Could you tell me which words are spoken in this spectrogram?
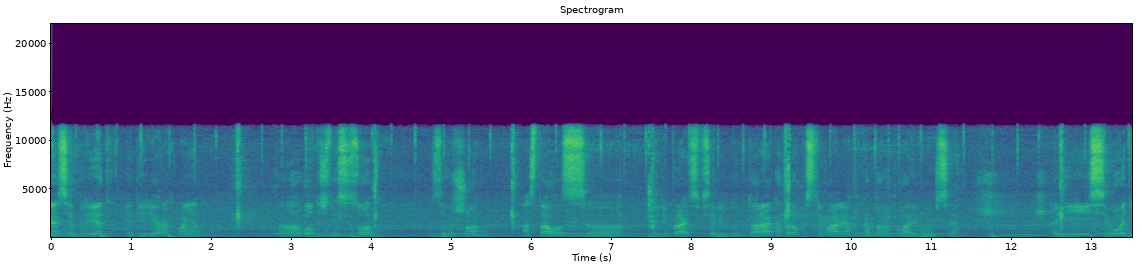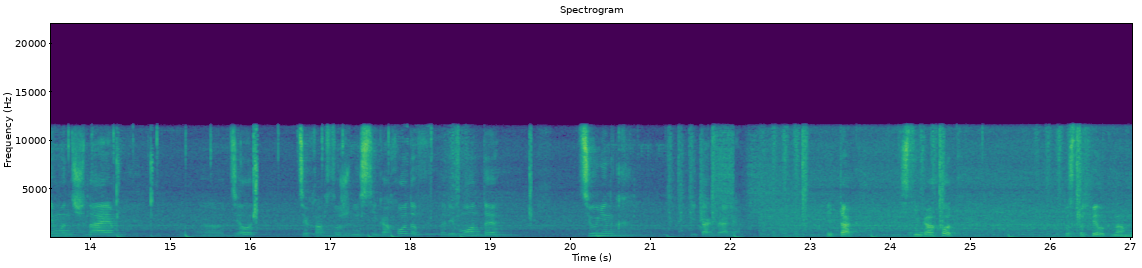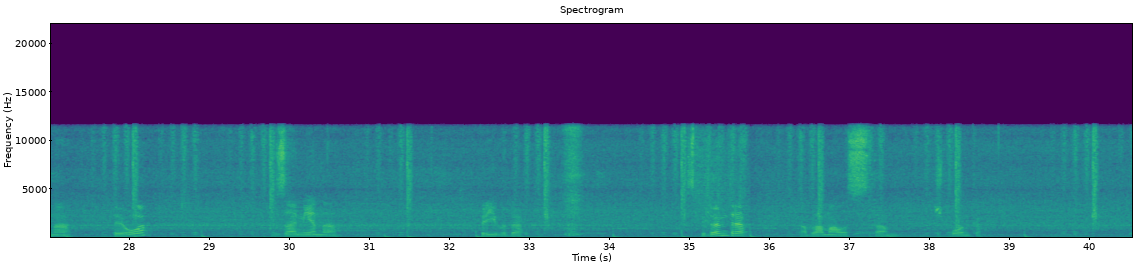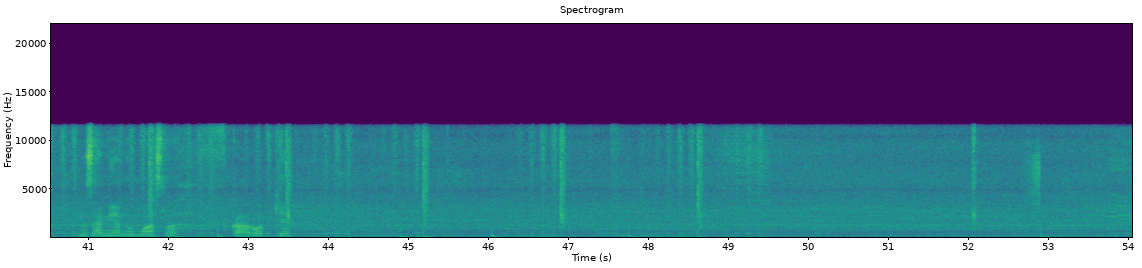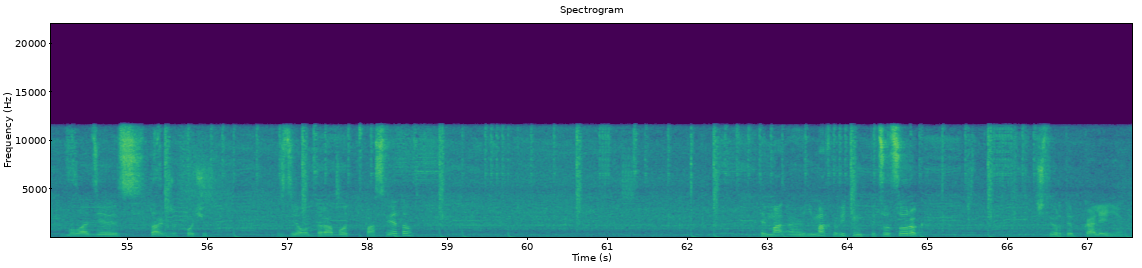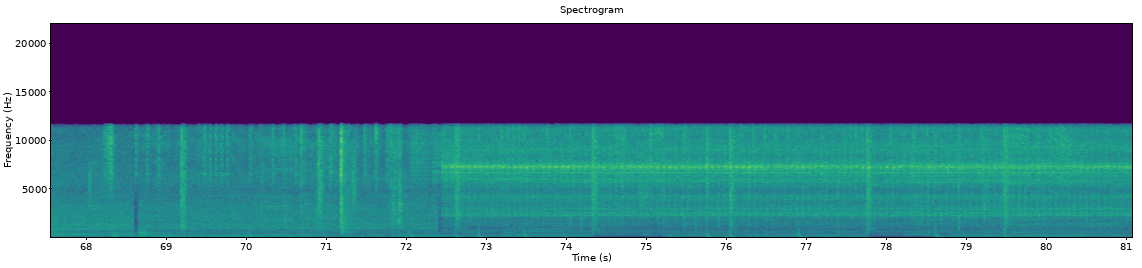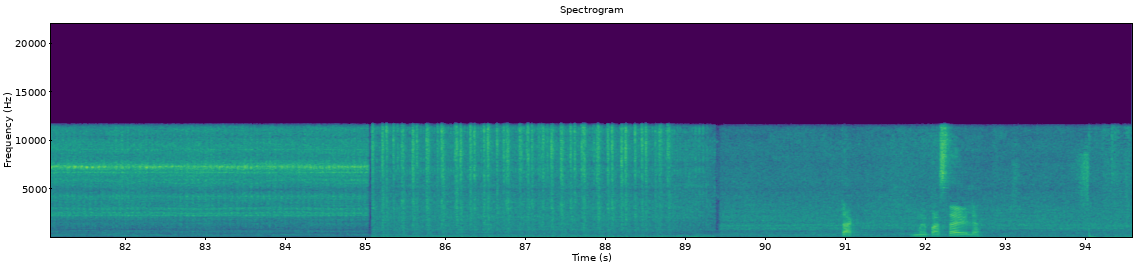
Друзья, всем привет! Это Илья Рахманин. А, Лодочный сезон завершен. Осталось э, перебрать все редуктора, которые поснимали, в которых была эмульсия. И сегодня мы начинаем э, делать техобслуживание снегоходов, ремонты, тюнинг и так далее. Итак, снегоход поступил к нам на ТО. Замена привода спидометра. Обломалась там шпонка. На замену масла в коробке. Владелец также хочет сделать доработки по свету. Yamaha Viking 540 четвертое поколение. Так, мы поставили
